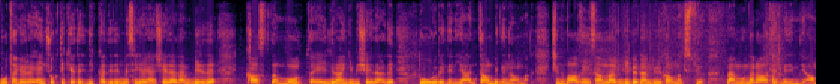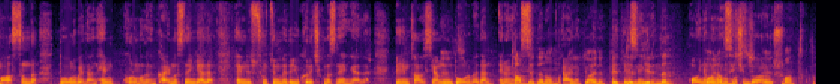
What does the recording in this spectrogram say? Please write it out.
bota, göre en çok dikkat, dikkat edilmesi gereken şeylerden biri de kaskla, montla, eldiven gibi şeylerde doğru bedeni yani tam bedeni almak. Şimdi bazı insanlar bir beden büyük almak istiyor. Ben bunda rahat etmedim diye. Ama aslında doğru beden hem korumaların kaymasını engeller hem de sürtünmede yukarı çıkmasını engeller. Benim tavsiyem Evet. doğru beden en Tam önemlisi. beden almak Aynen. gerekiyor. Aynen. Pedlerin Kesinlikle. yerinden Oynamaması oynamaması için, için. doğrudur. Evet mantıklı.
